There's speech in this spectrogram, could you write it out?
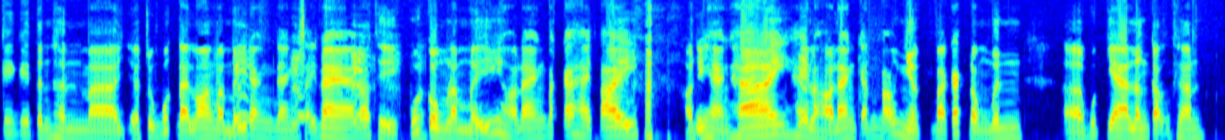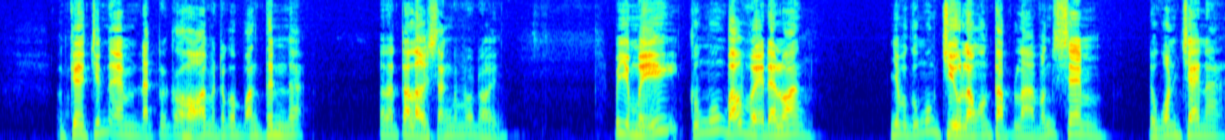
cái cái tình hình mà ở Trung Quốc, Đài Loan và Mỹ đang đang xảy ra đó thì cuối cùng là Mỹ họ đang bắt cá hai tay, họ đi hàng hai hay là họ đang cảnh báo Nhật và các đồng minh uh, quốc gia lân cận thưa anh? Ok, chính em đặt câu hỏi mà trong cái bản tin đó nó đã trả lời sẵn trong đó rồi. Bây giờ Mỹ cũng muốn bảo vệ Đài Loan nhưng mà cũng muốn chiều lòng ông Tập là vẫn xem the one China.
